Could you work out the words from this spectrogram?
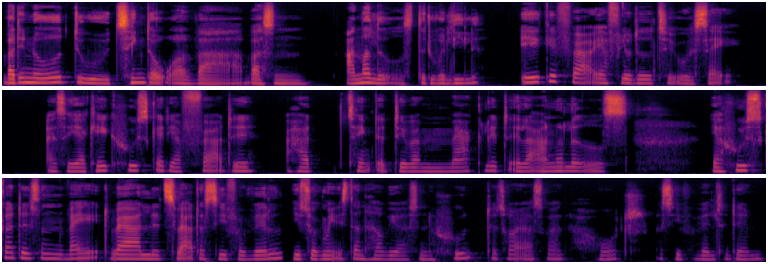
Var det noget, du tænkte over var, var sådan anderledes, da du var lille? Ikke før jeg flyttede til USA. Altså jeg kan ikke huske, at jeg før det har tænkt, at det var mærkeligt eller anderledes. Jeg husker det sådan vagt være lidt svært at sige farvel. I Turkmenistan havde vi også en hund. Det tror jeg også var hårdt at sige farvel til dem.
